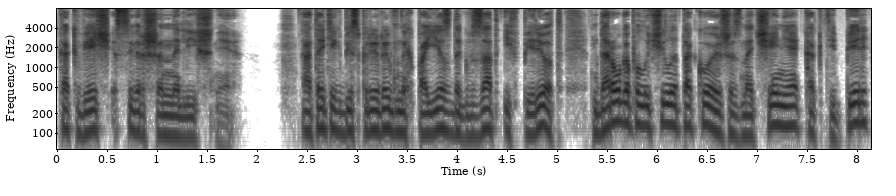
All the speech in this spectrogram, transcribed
как вещь совершенно лишняя. От этих беспрерывных поездок взад и вперед дорога получила такое же значение, как теперь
